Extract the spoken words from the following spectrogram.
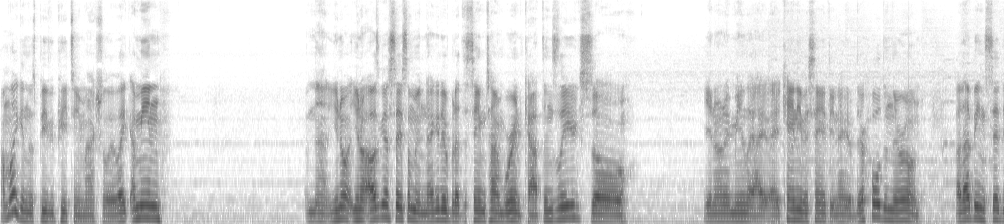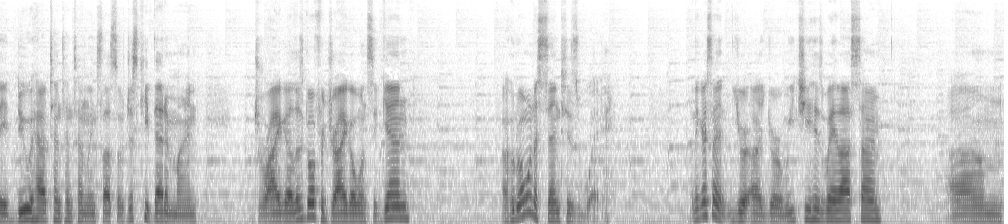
I'm liking this PvP team, actually. Like, I mean... Nah, you know, you know, I was gonna say something negative, but at the same time, we're in Captain's League, so... You know what I mean? Like, I, I can't even say anything negative. They're holding their own. Uh, that being said, they do have 10-10-10 link slots, so just keep that in mind. Dryga. Let's go for Dryga once again. Uh, who do I want to send his way? I think I sent your uh, Yoruichi his way last time. Um,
